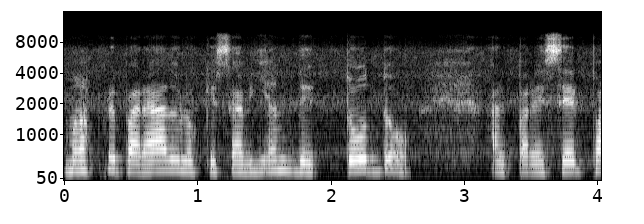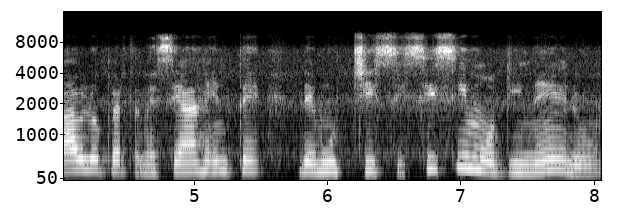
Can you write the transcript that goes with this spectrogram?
más preparados, los que sabían de todo. Al parecer Pablo pertenecía a gente de muchísimo dinero.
